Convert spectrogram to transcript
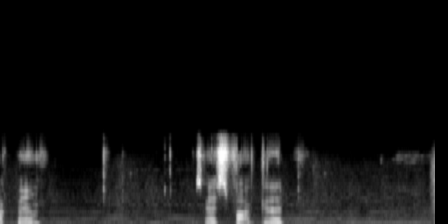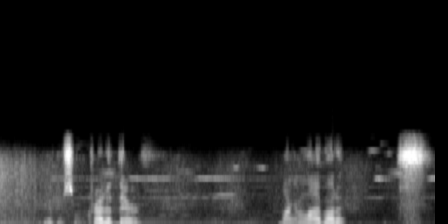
Fuck, man. This guy's fought good. Give him some credit there. I'm not gonna lie about it. Let's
